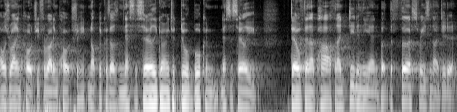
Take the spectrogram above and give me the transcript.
I was writing poetry for writing poetry, not because I was necessarily going to do a book and necessarily delve down that path. And I did in the end. But the first reason I did it,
